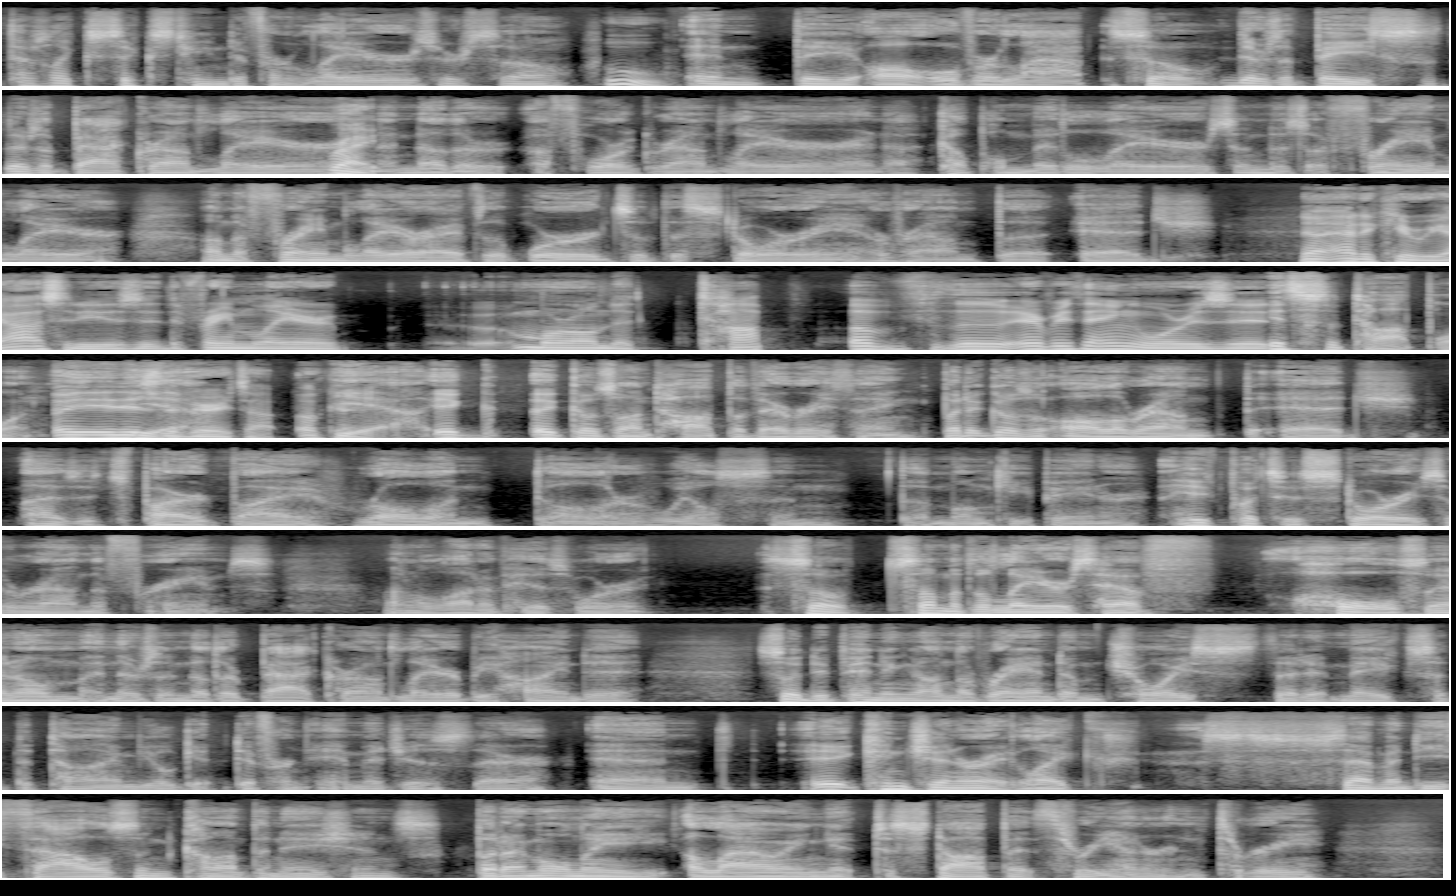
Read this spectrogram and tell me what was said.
There's like 16 different layers or so, Ooh. and they all overlap. So there's a base, there's a background layer, Right. and another, a foreground layer, and a couple middle layers, and there's a frame layer. On the frame layer, I have the words of the story around the edge. Now, out of curiosity, is it the frame layer uh, more on the top of the everything, or is it? It's the top one. Oh, it is the very top. Okay. Yeah, it it goes on top of everything, but it goes all around the edge. I was inspired by Roland Dollar Wilson, the monkey painter. He puts his stories around the frames on a lot of his work. So some of the layers have holes in them, and there's another background layer behind it. So depending on the random choice that it makes at the time, you'll get different images there, and it can generate like 70,000 combinations, but I'm only allowing it to stop at 303.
